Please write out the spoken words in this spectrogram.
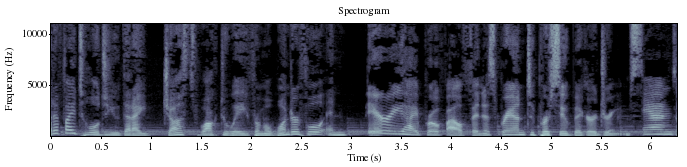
What if I told you that I just walked away from a wonderful and very high profile fitness brand to pursue bigger dreams? And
